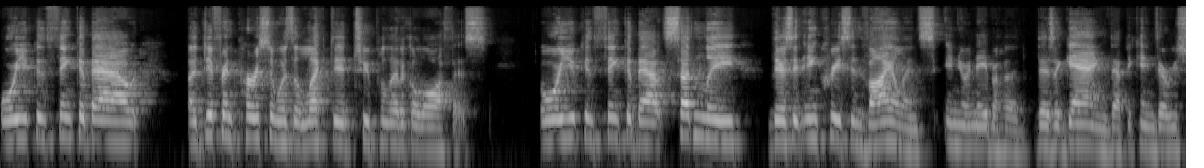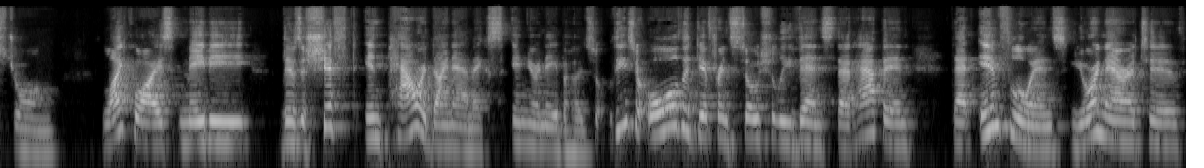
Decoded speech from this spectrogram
Or you can think about a different person was elected to political office. Or you can think about suddenly there's an increase in violence in your neighborhood. There's a gang that became very strong. Likewise, maybe there's a shift in power dynamics in your neighborhood. So these are all the different social events that happen that influence your narrative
